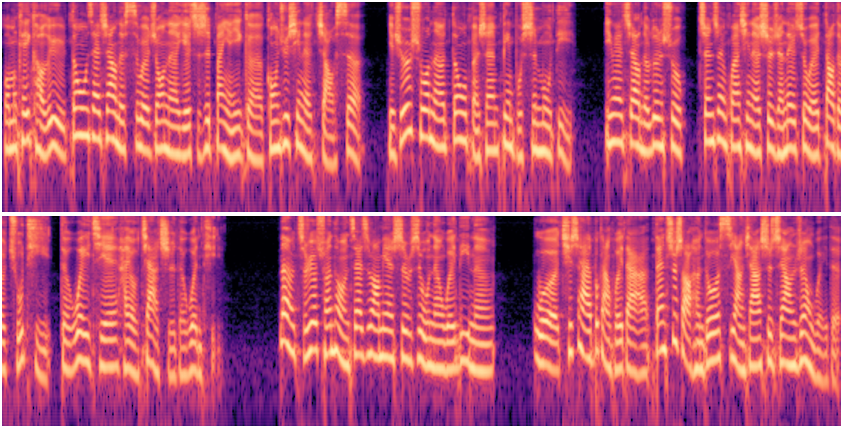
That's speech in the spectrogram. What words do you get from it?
我们可以考虑，动物在这样的思维中呢，也只是扮演一个工具性的角色。也就是说呢，动物本身并不是目的，因为这样的论述真正关心的是人类作为道德主体的位阶还有价值的问题。那哲学传统在这方面是不是无能为力呢？我其实还不敢回答，但至少很多思想家是这样认为的。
